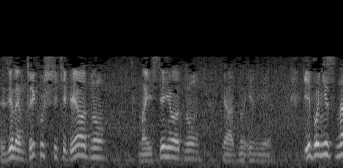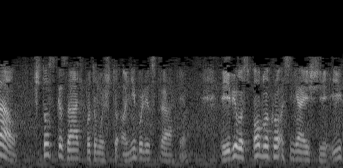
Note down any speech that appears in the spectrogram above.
сделаем три кущи тебе одну, Моисею одну и одну Илье. Ибо не знал, что сказать, потому что они были в страхе. И явилось облако, осеняющее их,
